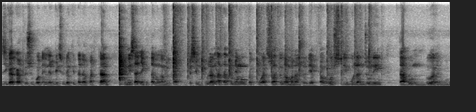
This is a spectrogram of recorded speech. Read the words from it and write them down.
Jika kartu support energi sudah kita dapatkan, kini saatnya kita mengambil kartu kesimpulan ataupun yang memperkuat suatu ramalan zodiak Taurus di bulan Juli tahun 2020.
